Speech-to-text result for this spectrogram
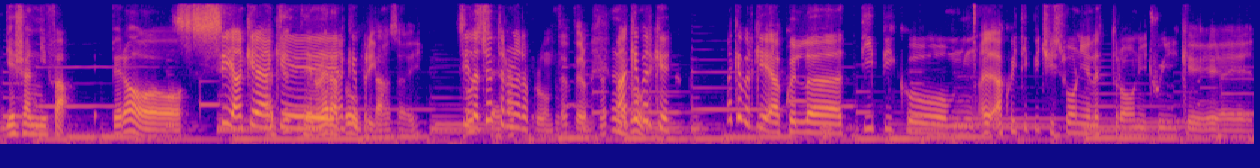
dieci anni fa, però... Sì, anche, la anche- gente non era anche pronta. prima, sai. Sì, la Forse gente non era- pronta, è vero. Ma anche pronta. perché, anche perché ha quel eh, tipico, eh, ha quei tipici suoni elettronici che eh,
